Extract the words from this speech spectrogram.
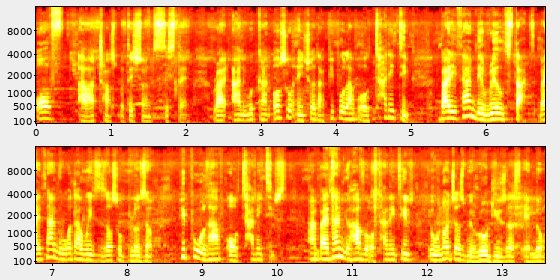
of our transportation system, right? And we can also ensure that people have alternative. By the time the rail starts, by the time the waterways is also blossom, people will have alternatives. And by the time you have alternatives, it will not just be road users alone.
